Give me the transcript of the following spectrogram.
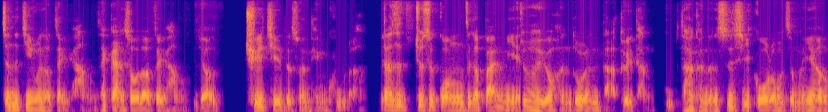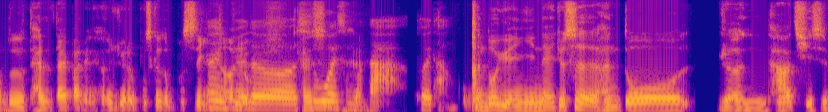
真的进入到这一行，才感受到这一行比较确切的酸甜苦辣。但是就是光这个半年，就会有很多人打退堂鼓，他可能实习过了或怎么样，就是开始待半年，可能就觉得不是各种不适应，然后就觉得是为什么打？退堂鼓很多原因呢、欸，就是很多人他其实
